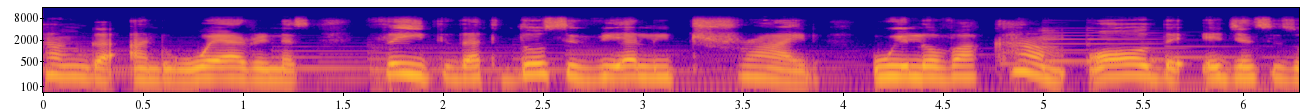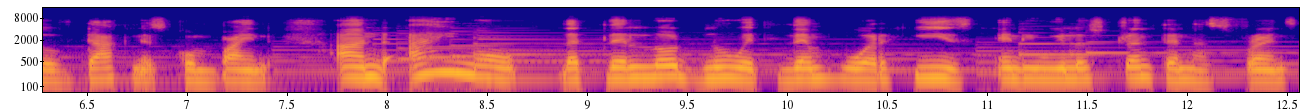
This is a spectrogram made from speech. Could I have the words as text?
hunger, and weariness. Faith that, though severely tried, will overcome all the agencies of darkness combined. And I know that the Lord knoweth them who are His, and He will strengthen us, friends.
